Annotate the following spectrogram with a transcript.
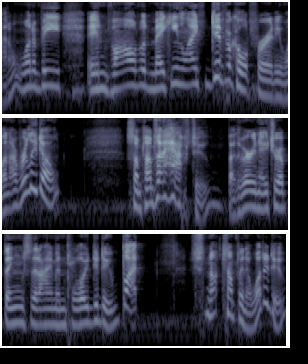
I don't want to be involved with making life difficult for anyone. I really don't. Sometimes I have to, by the very nature of things that I'm employed to do, but it's not something I want to do.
